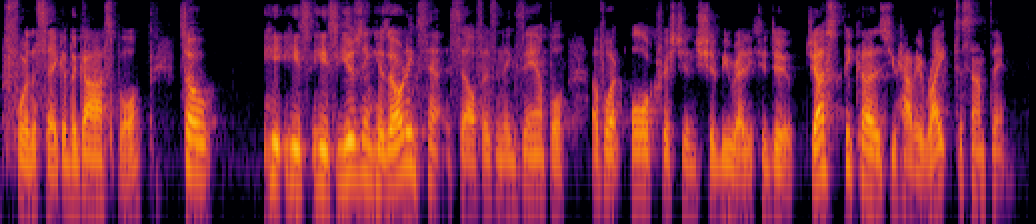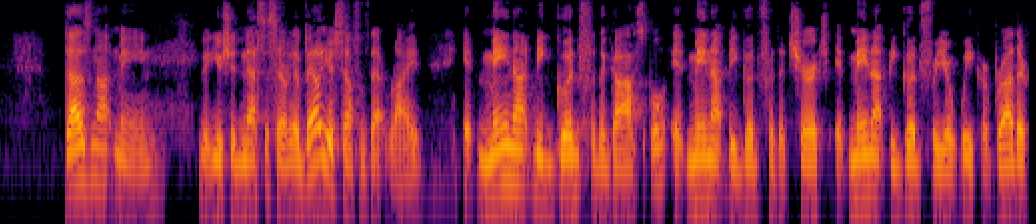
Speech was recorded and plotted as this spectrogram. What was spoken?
for the sake of the gospel. So he, he's, he's using his own self as an example of what all Christians should be ready to do. Just because you have a right to something does not mean that you should necessarily avail yourself of that right. It may not be good for the gospel. It may not be good for the church. It may not be good for your weaker brother.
